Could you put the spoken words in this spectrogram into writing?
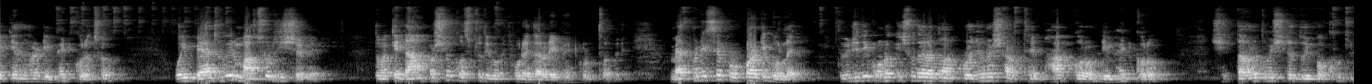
একে দ্বারা ডিভাইড করেছ, ওই ব্যাধবির মাসুল হিসেবে তোমাকে ডান পাশেও কষ্ট দিব ফোর দ্বারা ডিভাইড করতে হবে। ম্যাথমেটিক্সের প্রপার্টি বলে, তুমি যদি কোনো কিছু দ্বারা তোমার প্রয়োজনের স্বার্থে ভাগ করো ডিভাইড করো তাহলে তুমি সেটা দুই পক্ষ কি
